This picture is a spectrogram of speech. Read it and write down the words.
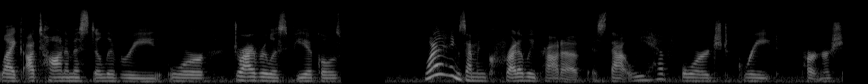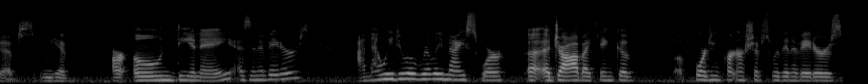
like autonomous delivery or driverless vehicles, one of the things I'm incredibly proud of is that we have forged great partnerships. We have our own DNA as innovators, and then we do a really nice work, uh, a job, I think, of forging partnerships with innovators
